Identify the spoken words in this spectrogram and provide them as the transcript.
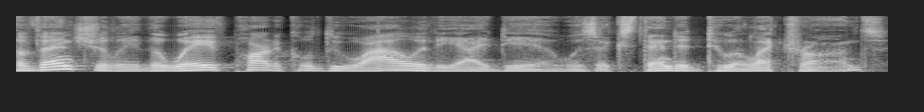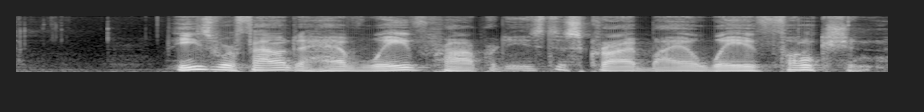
Eventually, the wave-particle duality idea was extended to electrons, these were found to have wave properties described by a wave function,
